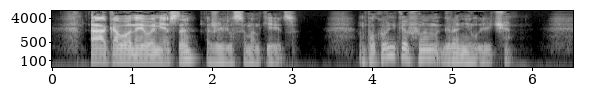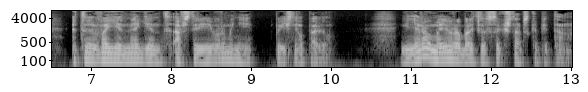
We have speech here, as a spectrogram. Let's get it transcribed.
— А кого на его место? — оживился Манкевец. — Полковника фон Граниловича. — Это военный агент Австрии в Румынии, — пояснил Павел. Генерал-майор обратился к штабс-капитану.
